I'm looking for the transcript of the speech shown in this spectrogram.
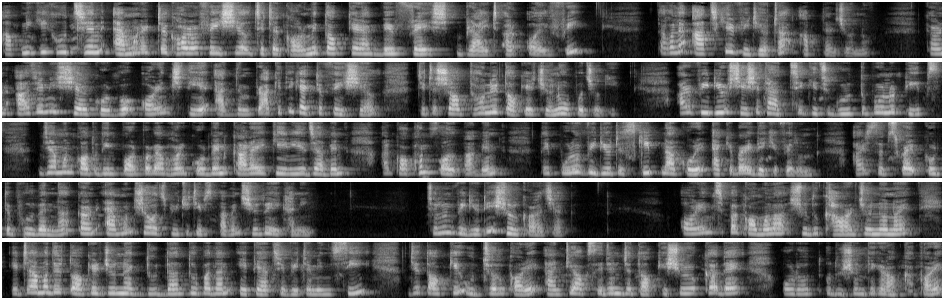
আপনি কি খুঁজছেন এমন একটা ঘরোয়া ফেসিয়াল যেটা গরমে ত্বককে রাখবে ফ্রেশ ব্রাইট আর অয়েল ফ্রি তাহলে আজকের ভিডিওটা আপনার জন্য। কারণ আজ আমি শেয়ার করব অরেঞ্জ দিয়ে একদম প্রাকৃতিক একটা ফেসিয়াল যেটা সব ধরনের ত্বকের জন্য উপযোগী। আর ভিডিওর শেষে থাকছে কিছু গুরুত্বপূর্ণ টিপস যেমন কতদিন পর পর ব্যবহার করবেন, কারা একে এড়িয়ে যাবেন আর কখন ফল পাবেন, তাই পুরো ভিডিওটা স্কিপ না করে একেবারে দেখে ফেলুন। আর সাবস্ক্রাইব করতে ভুলবেন না, কারণ এমন সহজ বিউটি টিপস পাবেন শুধু এখানেই। চলুন ভিডিওটি শুরু করা যাক। অরেঞ্জ বা কমলা শুধু খাওয়ার জন্য নয়, এটা আমাদের ত্বকের জন্য এক দুর্দান্ত উপাদান। এতে আছে ভিটামিন সি যে ত্বককে উজ্জ্বল করে, অ্যান্টিঅক্সিডেন্ট যে ত্বককে সুরক্ষা দেয় ও রোদ ও দূষণ থেকে রক্ষা করে।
